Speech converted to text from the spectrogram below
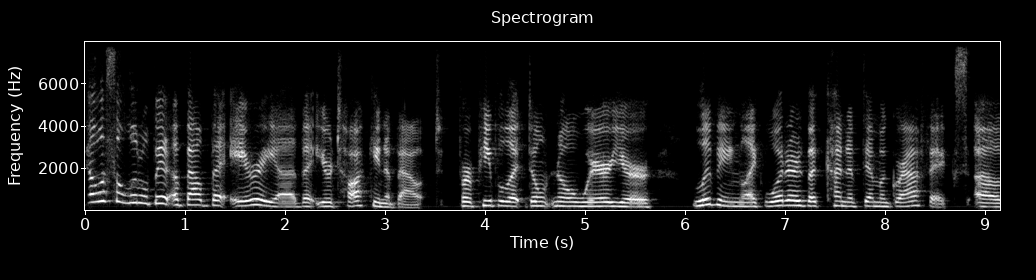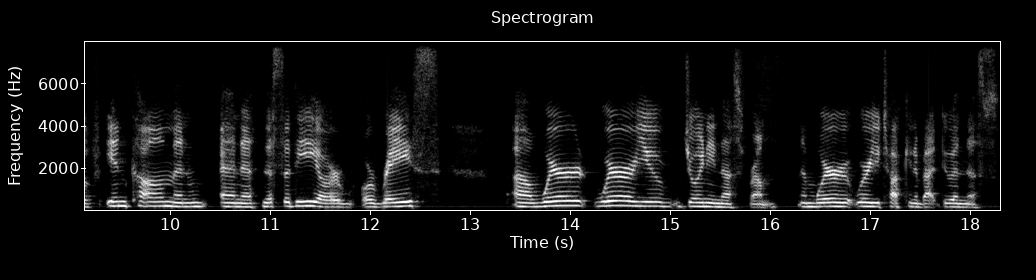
tell us a little bit about the area that you're talking about for people that don't know where you're living like what are the kind of demographics of income and and ethnicity or or race? Um, where where are you joining us from and where where are you talking about doing this?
